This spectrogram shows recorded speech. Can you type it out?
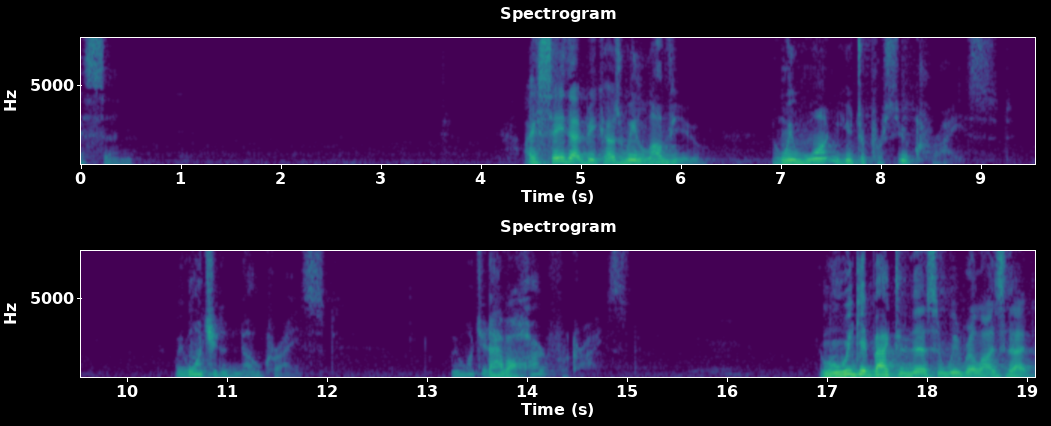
is sin. I say that because we love you and we want you to pursue Christ. We want you to know Christ. We want you to have a heart for Christ. And when we get back to this and we realize that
